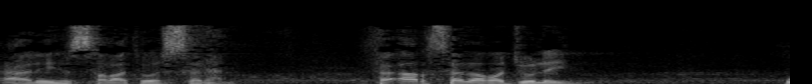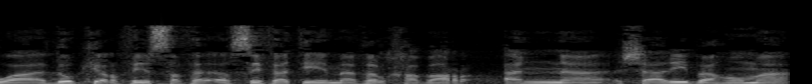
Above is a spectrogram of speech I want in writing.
عليه الصلاة والسلام. فأرسل رجلين وذكر في صفتهما في الخبر أن شاربهما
